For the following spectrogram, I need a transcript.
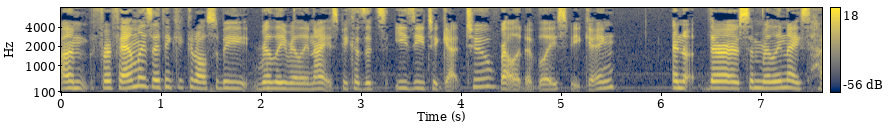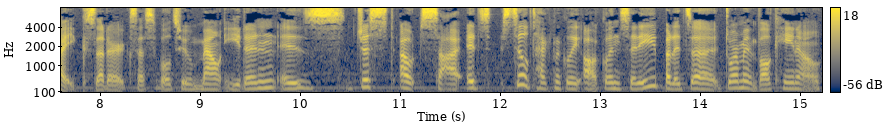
Um, for families, I think it could also be really really nice because it's easy to get to, relatively speaking. And there are some really nice hikes that are accessible to. Mount Eden is just outside. It's still technically Auckland City, but it's a dormant volcano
